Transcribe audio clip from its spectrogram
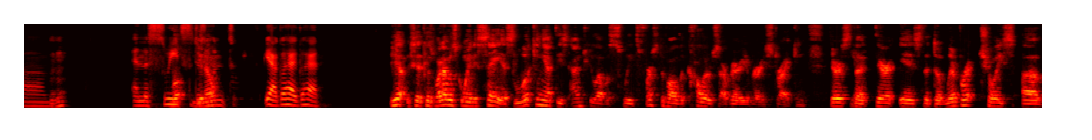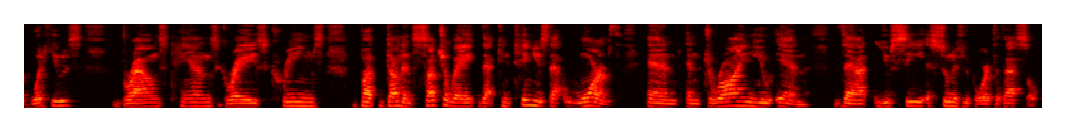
Um, hmm and the Well, suites, you just know, to, yeah, go ahead, go ahead. Yeah, because what I was going to say is looking at these entry level suites. First of all, the colors are very, very striking. There's Yeah, the there is the deliberate choice of wood hues, browns, tans, grays, creams, but done in such a way that continues that warmth and and drawing you in that you see as soon as you board the vessel.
